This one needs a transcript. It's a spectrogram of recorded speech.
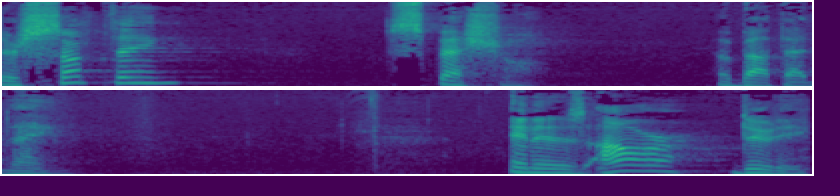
There's something special about that name. And it is our duty,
